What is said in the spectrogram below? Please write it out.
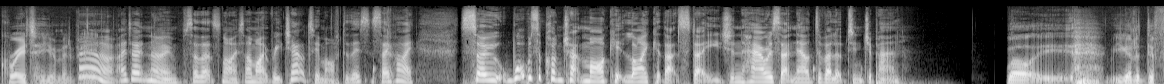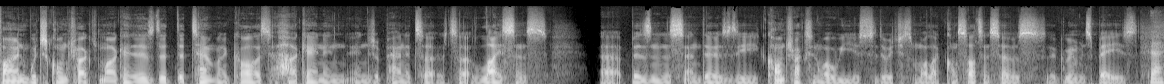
great human being. Oh, I don't know. So that's nice. I might reach out to him after this and say hi. So, what was the contract market like at that stage, and how has that now developed in Japan? Well, you got to define which contract market it is. The the term I call it haken in, in Japan. It's a it's a license uh, business, and there's the contracts in what we used to do, which is more like consulting service agreements based. Okay.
